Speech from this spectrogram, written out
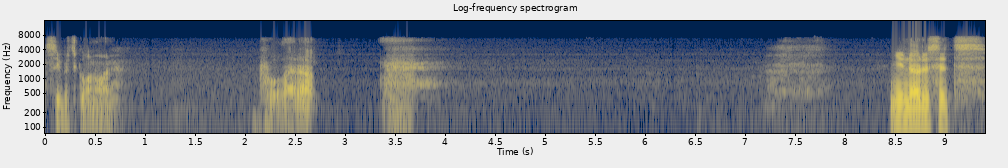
see what's going on. Pull that up. You notice it's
